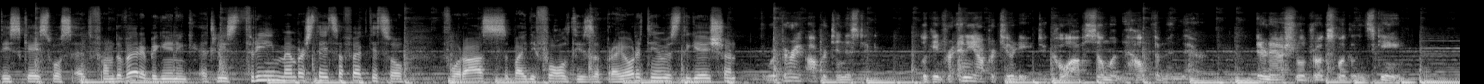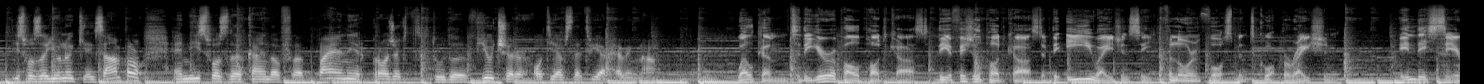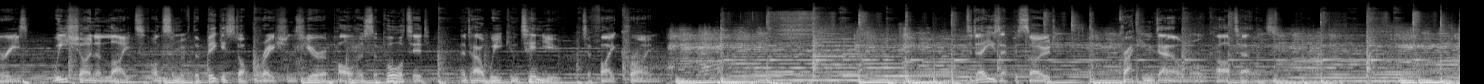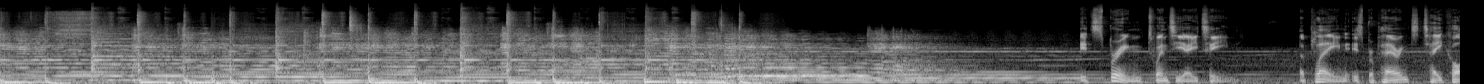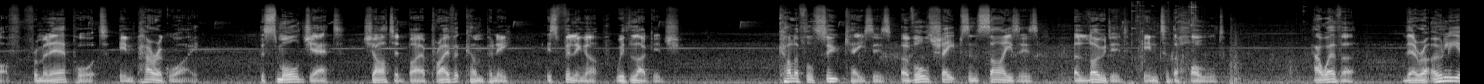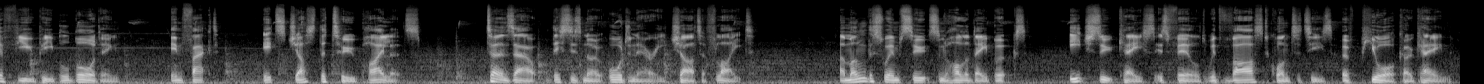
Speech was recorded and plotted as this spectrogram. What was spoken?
in this case was at, from the very beginning at least three member states affected. So for us, by default, is a priority investigation. We're very opportunistic, looking for any opportunity to co-opt someone to help them in their international drug smuggling scheme. This was a unique example, and this was the kind of uh, pioneer project to the future OTFs that we are having now. Welcome to the Europol podcast, the official podcast of the EU Agency for Law Enforcement Cooperation. In this series, we shine a light on some of the biggest operations Europol has supported and how we continue to fight crime. Today's episode Cracking Down on Cartels. It's spring 2018. A plane is preparing to take off from an airport in Paraguay. The small jet, chartered by a private company, is filling up with luggage. Colourful suitcases of all shapes and sizes are loaded into the hold. However, there are only a few people boarding. In fact, it's just the two pilots. Turns out this is no ordinary charter flight. Among the swimsuits and holiday books each suitcase is filled with vast quantities of pure cocaine.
